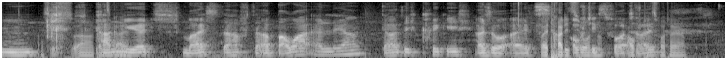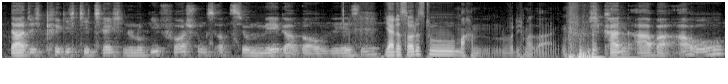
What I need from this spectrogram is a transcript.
Mhm. Das ist äh, Kann geil. jetzt meisterhafter Erbauer erlernen. Dadurch kriege ich, also als Tradition, Aufstiegsvorteil, Aufstiegsvorteil ja. dadurch kriege ich die Technologieforschungsoption Megabauwesen. Ja, das solltest du machen, würde ich mal sagen. Ich kann aber auch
